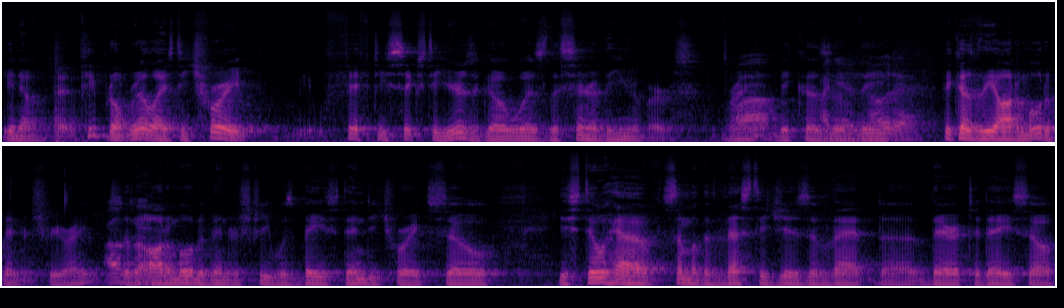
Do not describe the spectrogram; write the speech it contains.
you know, uh, people don't realize Detroit 50, 60 years ago was the center of the universe, right? Wow. Because of the because of the automotive industry, right? So the automotive industry was based in Detroit. So you still have some of the vestiges of that uh, there today. So,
